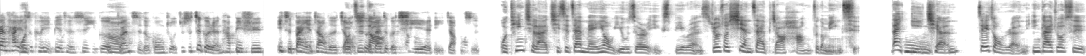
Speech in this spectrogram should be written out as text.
但他也是可以变成是一个专职的工作，嗯、就是这个人他必须一直扮演这样的角色，在这个企业里这样子。我听起来，其实，在没有 user experience，就是说现在比较行这个名词，但以前这种人应该就是。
